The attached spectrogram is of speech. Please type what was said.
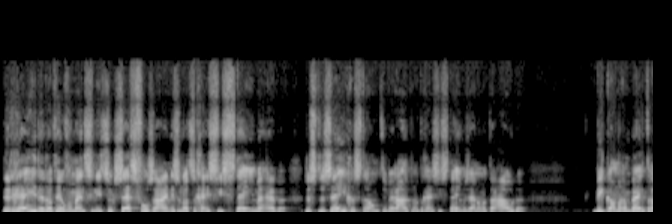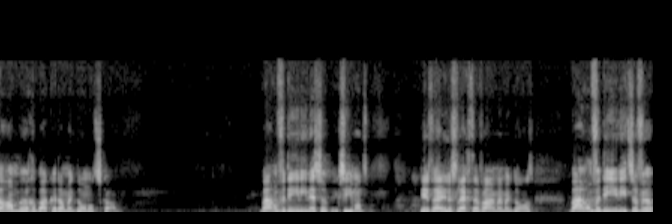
de reden dat heel veel mensen niet succesvol zijn, is omdat ze geen systemen hebben. Dus de zegen stroomt er weer uit, omdat er geen systemen zijn om het te houden. Wie kan er een betere hamburger bakken dan McDonald's kan? Waarom verdien je niet net zo... Ik zie iemand, die heeft een hele slechte ervaring met McDonald's. Waarom verdien je niet zoveel,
